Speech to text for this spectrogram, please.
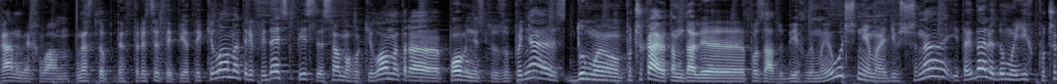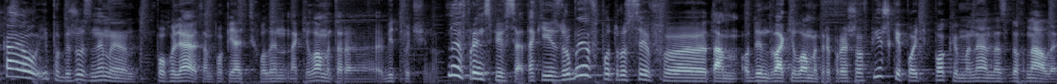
Гарних вам наступних 35 кілометрів. І десь після сьомого кілометра повністю зупиняюсь. Думаю, почекаю там далі позаду бігли мої учні, моя дівчина і так далі. Думаю, їх почекаю і побіжу з ними, погуляю там по 5 хвилин на кілометр е, відпочину. Ну і в принципі все. Так і зробив, потрусив е, там 1-2 кілометри, пройшов пішки, пот- поки мене наздогнали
